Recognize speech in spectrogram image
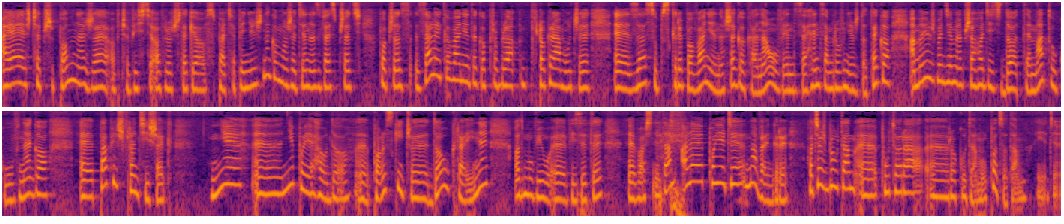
A ja jeszcze przypomnę, że oczywiście oprócz takiego wsparcia pieniężnego możecie nas wesprzeć poprzez zalajkowanie tego programu czy e, zasubskrybowanie naszego kanału, więc zachęcam również do tego. A my już będziemy przechodzić do tematu głównego. E, papież Franciszek nie, e, nie pojechał do e, Polski czy do Ukrainy, odmówił e, wizyty właśnie tam, ale pojedzie na Węgry, chociaż był tam półtora roku temu. Po co tam jedzie?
